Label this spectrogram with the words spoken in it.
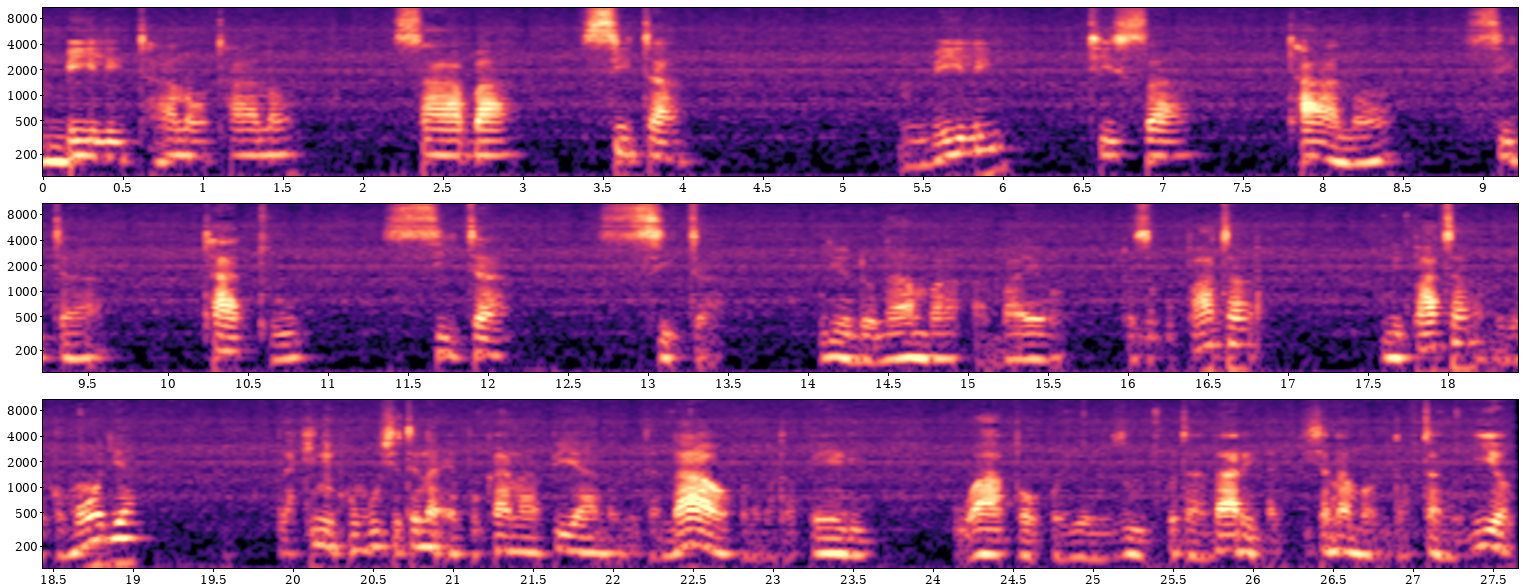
mbili tano tano saba sita mbili tisa tano sita tatu sita sita. Hiyo ndo namba ambayo utaweza kupata nipata moja kwa moja. Lakini kumbushe tena epukana pia na mitandao kuna matapeli wapo. Kwa hiyo vizuri chukua tahadhari hakikisha namba unatafuta ni hiyo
